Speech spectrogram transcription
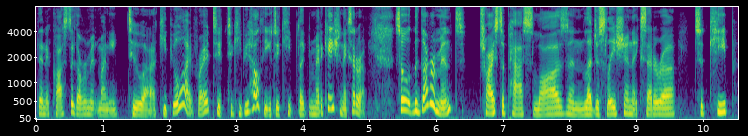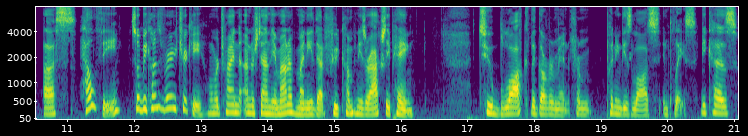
then it costs the government money to uh, keep you alive, right? To, to keep you healthy, to keep like medication, etc. So the government tries to pass laws and legislation, etc., to keep us healthy. So it becomes very tricky when we're trying to understand the amount of money that food companies are actually paying to block the government from putting these laws in place. Because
